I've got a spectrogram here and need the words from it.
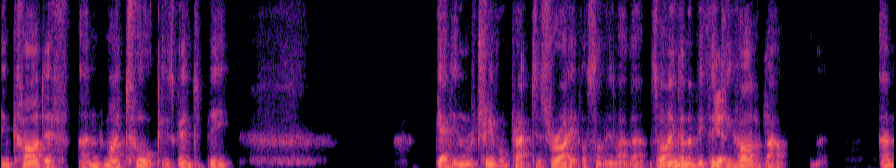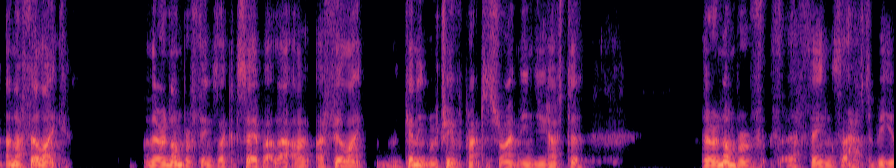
in Cardiff, and my talk is going to be getting retrieval practice right or something like that. So I'm going to be thinking yeah. hard about, and and I feel like there are a number of things I could say about that. I, I, feel like getting retrieval practice right means you have to. There are a number of uh, things that have to be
